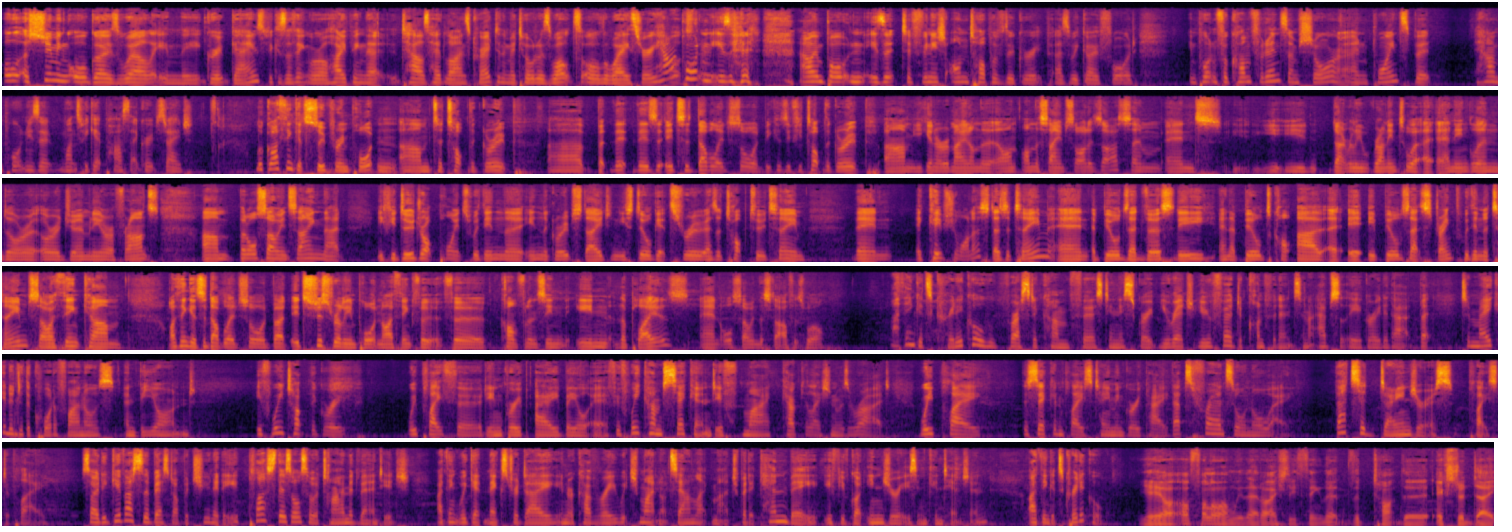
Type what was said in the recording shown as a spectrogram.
All, assuming all goes well in the group games, because I think we're all hoping that Tal's headline's correct and the Matildas waltz all the way through. How waltz important through. is it? How important is it to finish on top of the group as we go forward? Important for confidence, I'm sure, and points, but how important is it once we get past that group stage? Look, I think it's super important um, to top the group, uh, but th- there's it's a double-edged sword because if you top the group, um, you're going to remain on the on, on, the same side as us, and and you, you don't really run into a, an England or a, or a Germany or a France. Um, but also in saying that, if you do drop points within the in the group stage and you still get through as a top two team, then it keeps you honest as a team and it builds adversity and it builds uh, it, it, builds that strength within the team. So I think um, I think it's a double edged sword, but it's just really important. I think for, for confidence in in the players and also in the staff as well. I think it's critical for us to come first in this group. You, you referred to confidence, and I absolutely agree to that. But to make it into the quarterfinals and beyond, if we top the group we play third in Group A, B, or F. If we come second, if my calculation was right, we play the second place team in Group A. That's France or Norway. That's a dangerous place to play. So, to give us the best opportunity, plus there's also a time advantage. I think we get an extra day in recovery, which might not sound like much, but it can be if you've got injuries in contention. I think it's critical. Yeah, I'll follow on with that. I actually think that the time, the extra day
